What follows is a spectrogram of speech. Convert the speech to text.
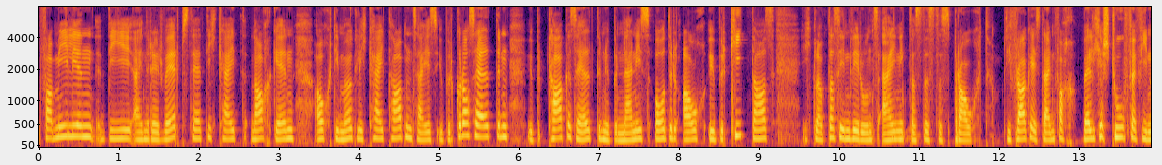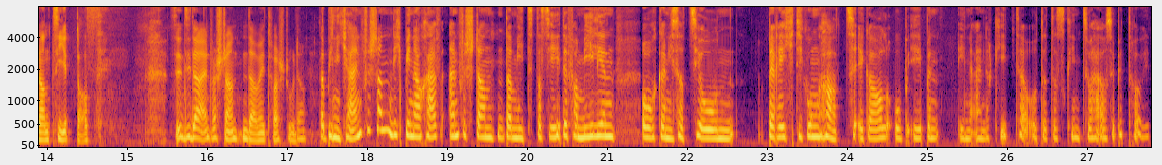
Familien, die einer Erwerbstätigkeit nachgehen, auch die Möglichkeit haben, sei es über Großeltern, über Tageseltern, über Nannies oder auch über Kitas. Ich glaube, da sind wir uns einig, dass das das braucht. Die Frage ist einfach, welche Stufe finanziert das? Sind Sie da einverstanden damit, Frau Studer? Da bin ich einverstanden. Ich bin auch einverstanden damit, dass jede Familienorganisation Berechtigung hat, egal ob eben in einer Kita oder das Kind zu Hause betreut.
